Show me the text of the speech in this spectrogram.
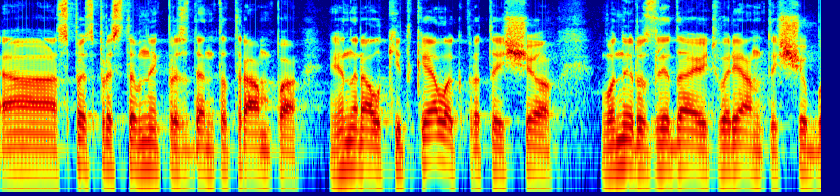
е, спецпредставник президента Трампа, генерал Кіт Келлок, про те, що вони розглядають варіанти, щоб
